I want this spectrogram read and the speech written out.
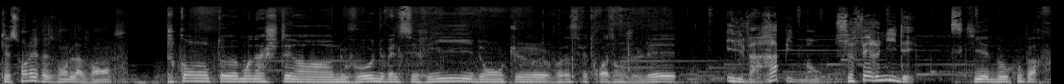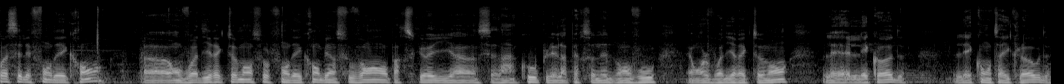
Quelles sont les raisons de la vente? Je compte euh, m'en acheter un nouveau, une nouvelle série, donc euh, voilà, ça fait trois ans que je l'ai. Il va rapidement se faire une idée. Ce qui aide beaucoup parfois, c'est les fonds d'écran. Euh, on voit directement sur le fond d'écran bien souvent parce que c'est un couple et la personne est devant vous et on le voit directement. Les, les codes, les comptes iCloud.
